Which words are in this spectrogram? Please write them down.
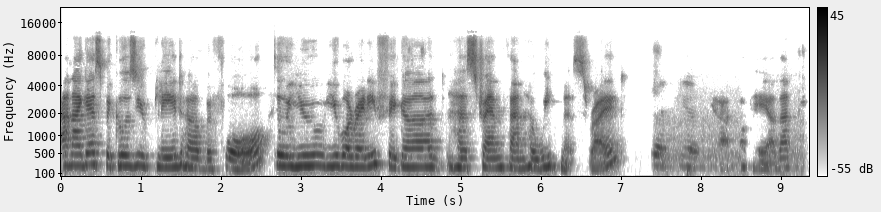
and i guess because you played her before so you you already figured her strength and her weakness right? Yeah yeah. Yeah okay yeah that makes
